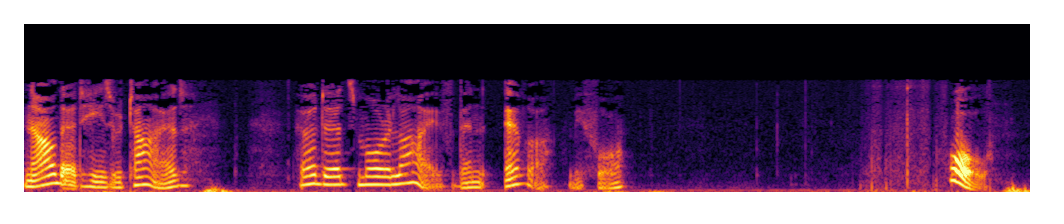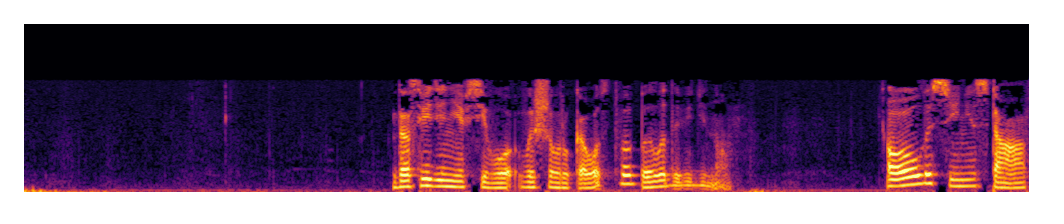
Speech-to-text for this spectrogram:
Now that he is retired, her dad's more alive than ever before. All. До сведения всего высшего руководства было доведено. All the senior staff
